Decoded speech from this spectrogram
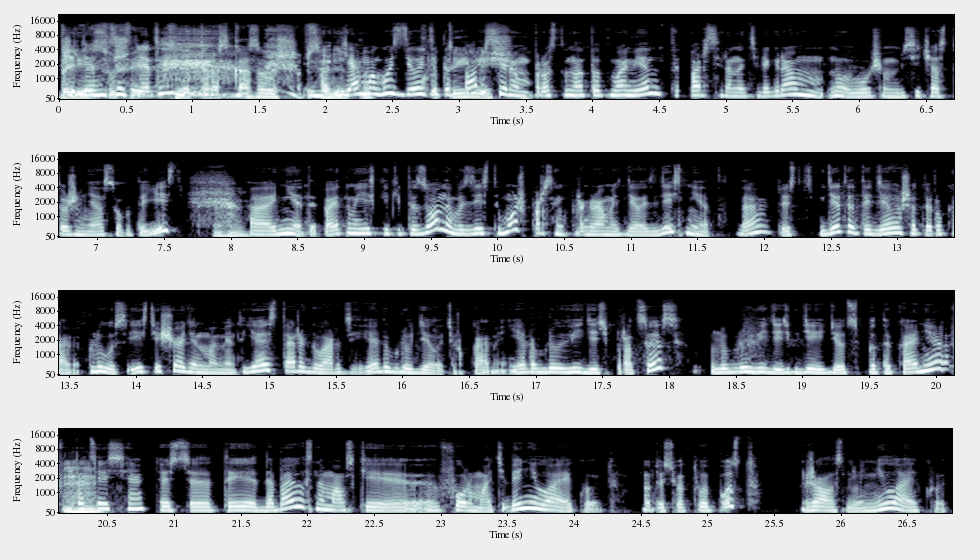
Блин, слушай, лет. ты это рассказываешь абсолютно Я могу сделать это парсером, вещи. просто на тот момент парсера на Телеграм, ну, в общем, сейчас тоже не особо-то есть. Uh-huh. А, нет, и поэтому есть какие-то зоны. Вот здесь ты можешь парсинг программы сделать, здесь нет, да? То есть где-то ты делаешь это руками. Плюс есть еще один момент. Я из старой гвардии, я люблю делать руками. Я люблю видеть процесс, люблю видеть, где идет спотыкание в процессе. Uh-huh. То есть э, ты добавилась на мамские формы, а тебя не лайкают. Ну, то есть вот твой пост жалостливо, не лайкают.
